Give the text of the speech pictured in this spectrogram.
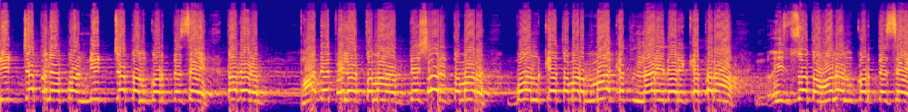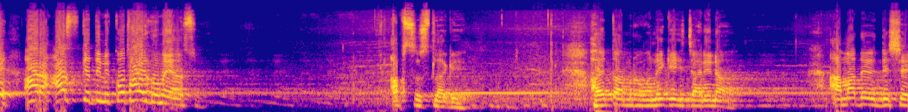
নির্যাতনের পর নির্যাতন করতেছে। তাদের ফাঁদে পেলে তোমার দেশের তোমার বোনকে, তোমার মাকে, নারীদেরকে তারা ইজ্জত হনন করতেছে। আর আজকে তুমি কোথায় ঘুমে আসো আফসোস লাগে। হয়তো আমরা অনেকেই জানি না, আমাদের দেশে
